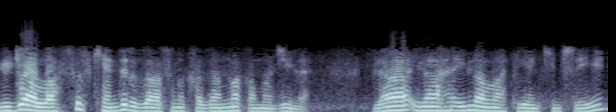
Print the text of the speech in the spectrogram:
Yüce Allah sırf kendi rızasını kazanmak amacıyla La ilahe illallah diyen kimseyi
